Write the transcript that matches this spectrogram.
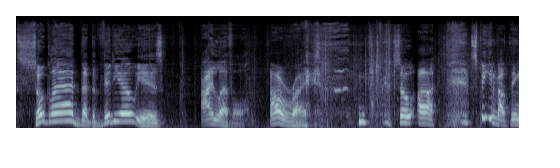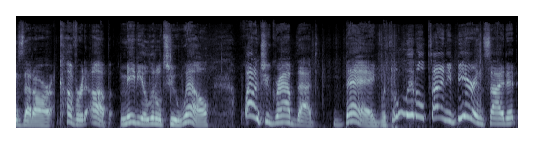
so glad that the video is eye level. All right. so, uh, speaking about things that are covered up maybe a little too well, why don't you grab that bag with a little tiny beer inside it?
